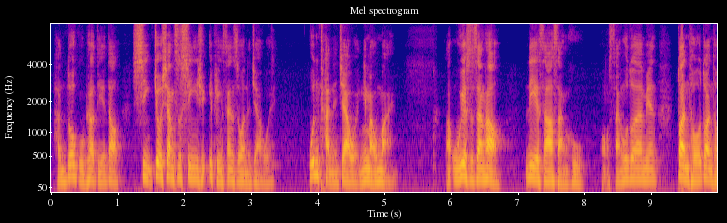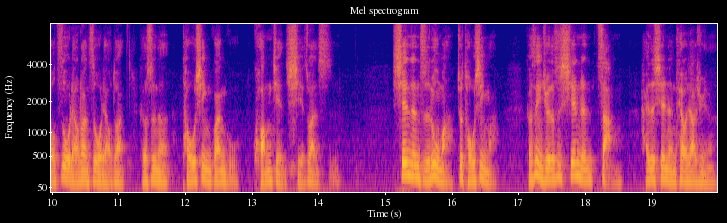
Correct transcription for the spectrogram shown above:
很多股票跌到信，就像是信义区一平三十万的价位，温坦的价位，你买不买？啊，五月十三号猎杀散户哦，散户都在那边断头断头，自我了断，自我了断。可是呢，投信关股狂减血钻石，仙人指路嘛，就投信嘛。可是你觉得是仙人涨还是仙人跳下去呢？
